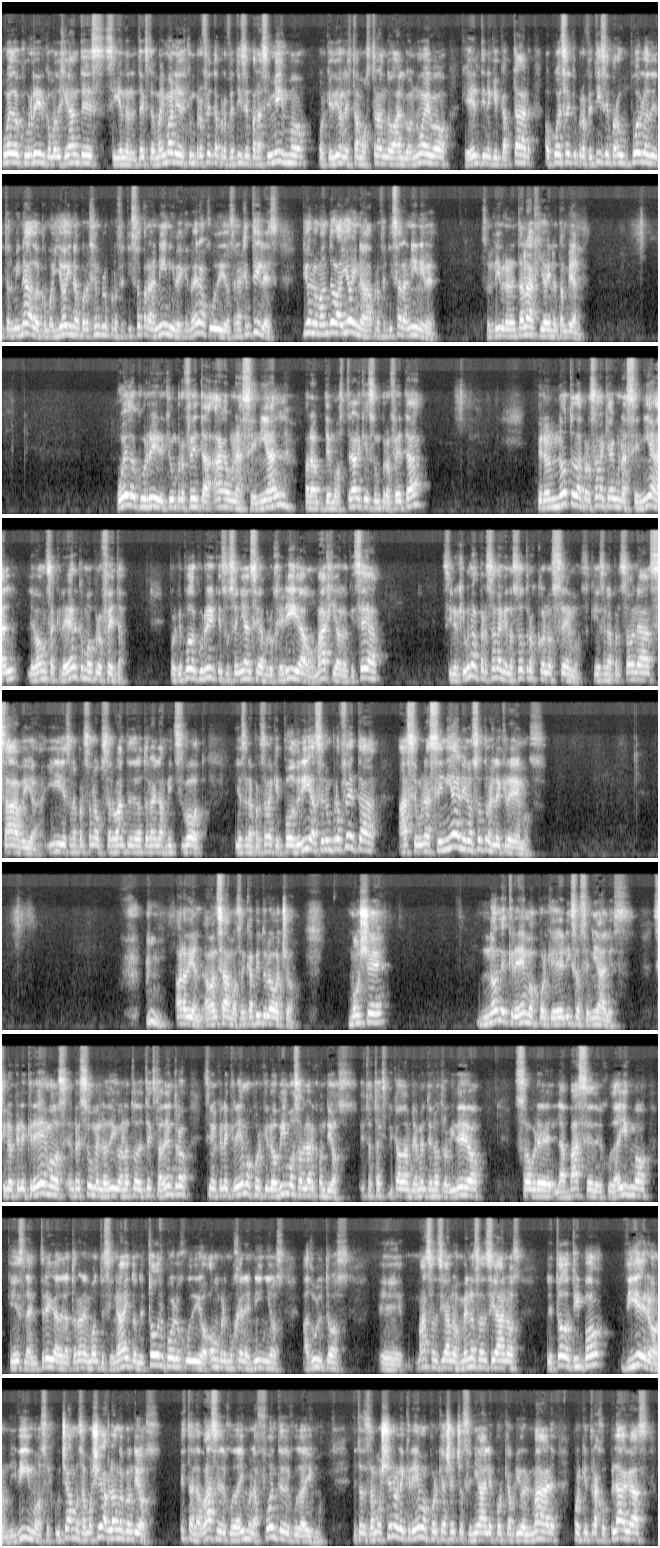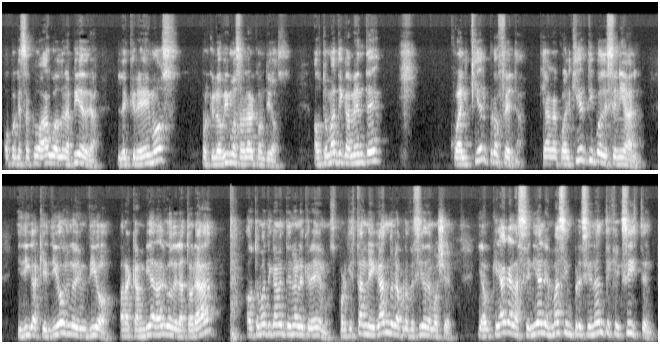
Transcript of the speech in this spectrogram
Puede ocurrir, como dije antes, siguiendo en el texto de Maimónides, que un profeta profetice para sí mismo, porque Dios le está mostrando algo nuevo que él tiene que captar, o puede ser que profetice para un pueblo determinado, como Yoina, por ejemplo, profetizó para Nínive, que no eran judíos, eran gentiles. Dios lo mandó a Yoina a profetizar a Nínive. Es un libro en el Tanaj, Yoina también. Puede ocurrir que un profeta haga una señal para demostrar que es un profeta, pero no toda persona que haga una señal le vamos a creer como profeta, porque puede ocurrir que su señal sea brujería o magia o lo que sea, sino que una persona que nosotros conocemos, que es una persona sabia y es una persona observante de la Torah y las mitzvot, y es una persona que podría ser un profeta, hace una señal y nosotros le creemos. Ahora bien, avanzamos en capítulo 8. Moshe no le creemos porque él hizo señales, sino que le creemos, en resumen lo digo, no todo el texto adentro, sino que le creemos porque lo vimos hablar con Dios. Esto está explicado ampliamente en otro video sobre la base del judaísmo, que es la entrega de la Torá en el monte Sinai, donde todo el pueblo judío, hombres, mujeres, niños, adultos, eh, más ancianos, menos ancianos, de todo tipo, dieron y vimos, escuchamos a Moshe hablando con Dios. Esta es la base del judaísmo, la fuente del judaísmo. Entonces a Moshe no le creemos porque haya hecho señales, porque abrió el mar, porque trajo plagas o porque sacó agua de una piedra. Le creemos porque lo vimos hablar con Dios. Automáticamente, cualquier profeta que haga cualquier tipo de señal y diga que Dios lo envió para cambiar algo de la Torá, automáticamente no le creemos, porque está negando la profecía de Moshe. Y aunque haga las señales más impresionantes que existen,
